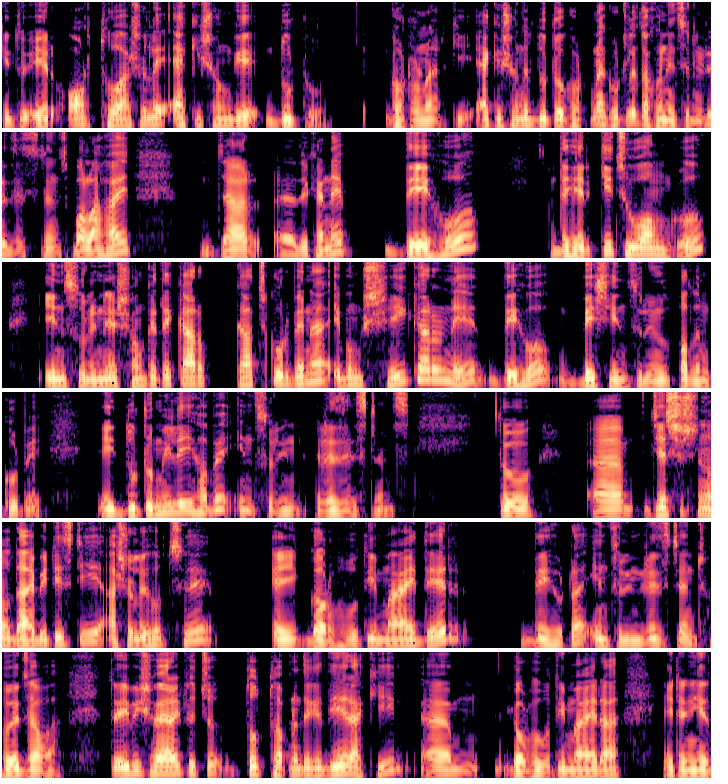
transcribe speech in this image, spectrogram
কিন্তু এর অর্থ আসলে একই সঙ্গে দুটো ঘটনা আর কি একই সঙ্গে দুটো ঘটনা ঘটলে তখন ইনসুলিন রেজিস্ট্যান্স বলা হয়। যার যেখানে দেহ, দেহের কিছু অঙ্গ ইনসুলিনের সংকেতে কার কাজ করবে না এবং সেই কারণে দেহ বেশি ইনসুলিন উৎপাদন করবে। এই দুটো মিলেই হবে ইনসুলিন রেজিস্ট্যান্স। তো আ গেস্টেশনাল ডায়াবেটিসটি আসলে হচ্ছে এই গর্ভবতী মায়েদের দেহটা ইনসুলিন রেজিস্ট্যান্ট হয়ে যাওয়া। তো এই বিষয়ে আরেকটু তথ্য আপনাদেরকে দিয়ে রাখি। গর্ভবতী মায়েরা এটা নিয়ে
